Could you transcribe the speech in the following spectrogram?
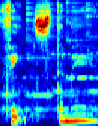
Finns det mer?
